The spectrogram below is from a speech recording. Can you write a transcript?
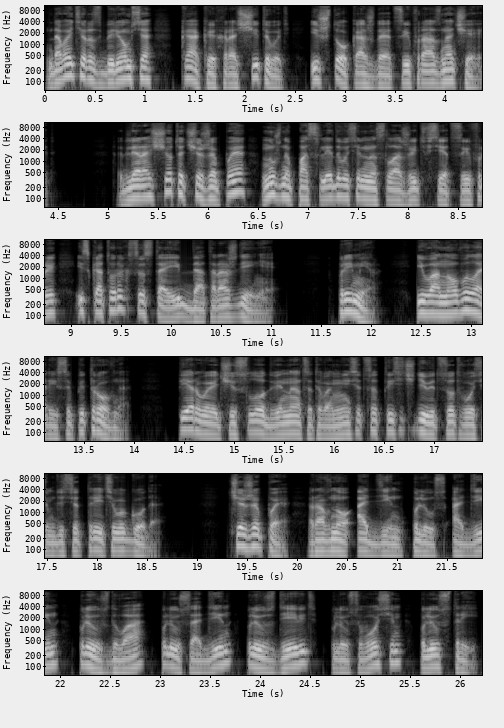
Давайте разберемся, как их рассчитывать и что каждая цифра означает. Для расчета ЧЖП нужно последовательно сложить все цифры, из которых состоит дата рождения. Пример. Иванова Лариса Петровна, первое число 12 месяца 1983 года. ЧЖП равно 1 плюс 1 плюс 2 плюс 1 плюс 9 плюс 8 плюс 3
